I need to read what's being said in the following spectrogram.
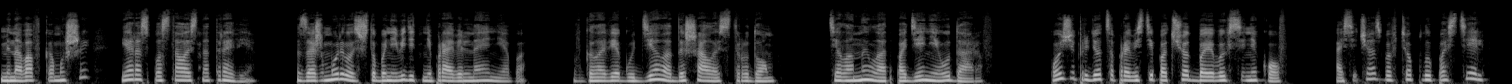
Миновав камыши, я распласталась на траве. Зажмурилась, чтобы не видеть неправильное небо. В голове гудело, дышалось с трудом. Тело ныло от падения и ударов. Позже придется провести подсчет боевых синяков. А сейчас бы в теплую постель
